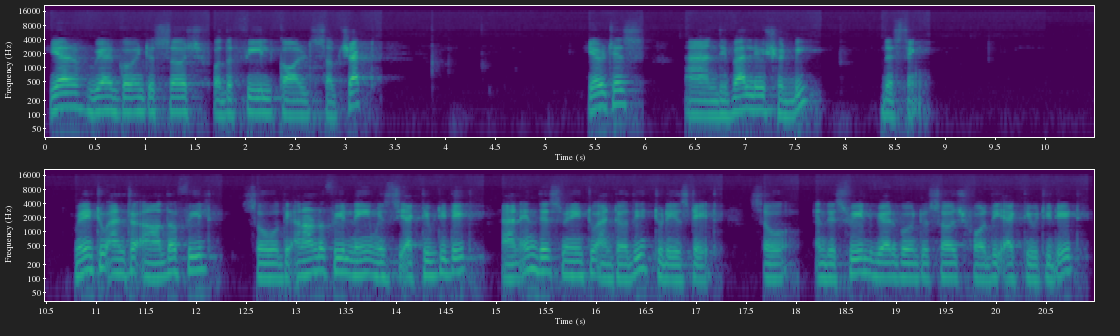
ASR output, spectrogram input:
here we are going to search for the field called subject. Here it is. And the value should be this thing we need to enter another field. So the another field name is the activity date. And in this we need to enter the today's date. So in this field we are going to search for the activity date.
